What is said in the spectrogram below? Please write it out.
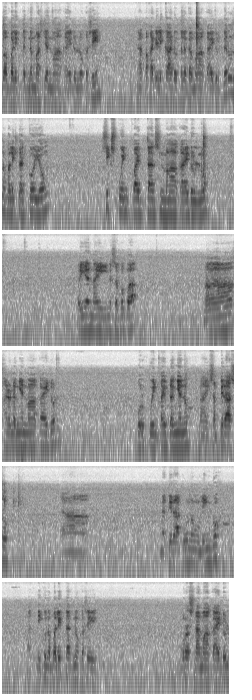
babaliktad na mas dyan mga kaidol no? Kasi napakadelikado talaga mga kaidol. Pero nabaliktad ko yung 6.5 tons mga kaidol no? Kaya ay nasa baba. Mga ano lang yan mga kaidol? 4.5 lang yan no? Na isang piraso. Ah, natira ko nung linggo. At di ko nabaliktad no kasi oras na mga kaidol.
